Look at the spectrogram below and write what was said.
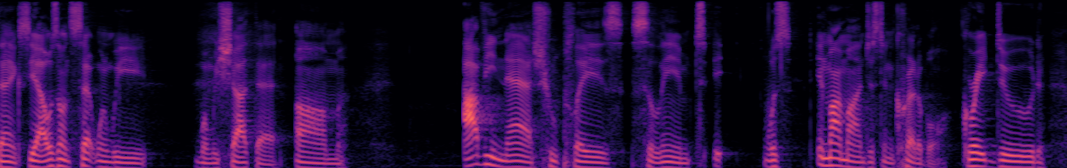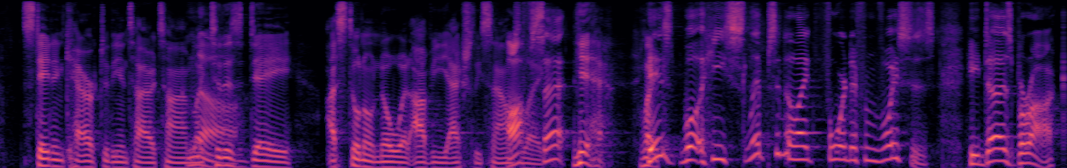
Thanks. Yeah, I was on set when we when we shot that. Um, Avi Nash, who plays Salim, t- was in my mind just incredible. Great dude. Stayed in character the entire time. Like to this day, I still don't know what Avi actually sounds Offset? like. Yeah. Like, His well, he slips into like four different voices. He does Barack.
